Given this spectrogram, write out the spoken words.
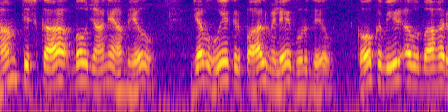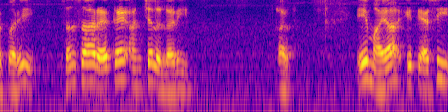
ਹਮ ਤਿਸਕਾ ਬਹੁ ਜਾਣਿਆ ਭਿਓ ਜਬ ਹੋਏ ਕਿਰਪਾਲ ਮਿਲੇ ਗੁਰਦੇਵ ਕੋ ਕਬੀਰ ਅਬ ਬਾਹਰ ਪਰੀ, ਸੰਸਾਰ ਹੈ ਕੇ ਅੰਚਲ ਲਰੀ। ਅਰਥ, ਇਹ ਮਾਇਆ ਇੱਕ ਐਸੀ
